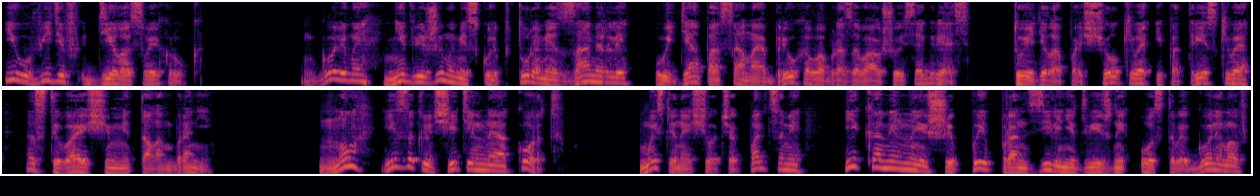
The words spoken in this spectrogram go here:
и увидев дело своих рук. Големы недвижимыми скульптурами замерли, уйдя по самое брюхо в образовавшуюся грязь, то и дело пощелкивая и потрескивая остывающим металлом брони. Ну и заключительный аккорд. Мысленный щелчок пальцами и каменные шипы пронзили недвижный остовы големов,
